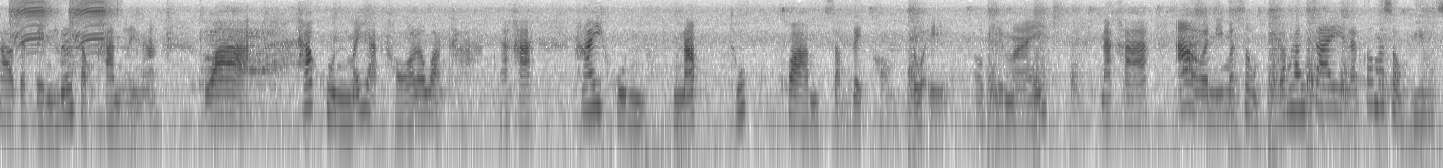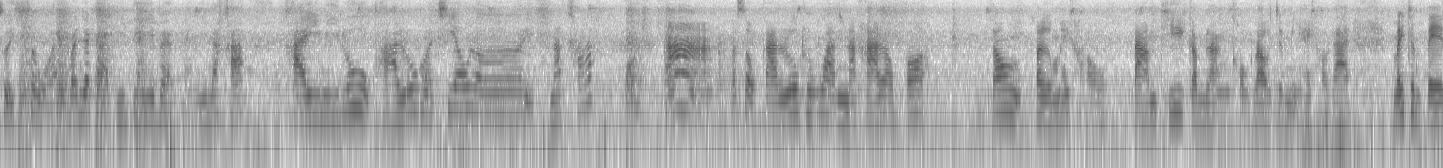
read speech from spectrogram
ร่าวๆ แต่เป็นเรื่องสำคัญเลยนะ ว่าถ้าคุณไม่อยากท้อระหว่างทาง นะคะ ให้คุณนับทุกความสำเร็จของตัวเอง โอเคไหมนะคะอ้าววันนี้มาส่งกำลังใจแล้วก็มาส่งวิวสวยๆ บรรยากาศดีๆ แบบนี้นะคะ ใครมีลูกพาลูกมาเที่ยวเลยนะคะอ่าประสบการณ์ลูกทุกวันนะคะ เราก็ต้องเติมให้เขาตามที่กำลังของเราจะมีให้เขาได้ ไม่จำเป็น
